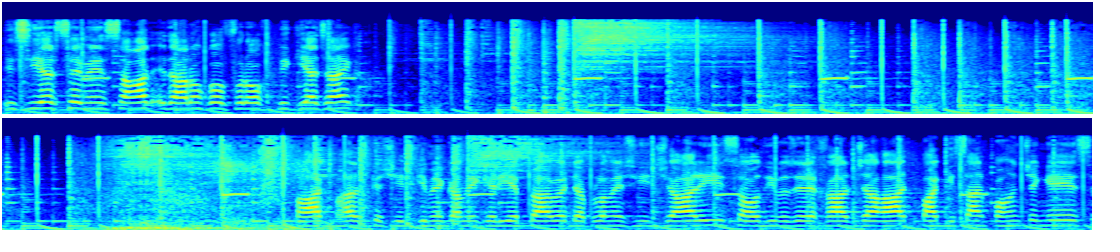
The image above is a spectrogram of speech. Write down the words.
اسی عرصے میں سات اداروں کو فروخت بھی کیا جائے گا۔ پاک بھارت کشیدگی میں کمی کے لیے پرائیویٹ ڈپلومیسی جاری۔ سعودی وزیر خارجہ آج پاکستان پہنچیں گے۔ اس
